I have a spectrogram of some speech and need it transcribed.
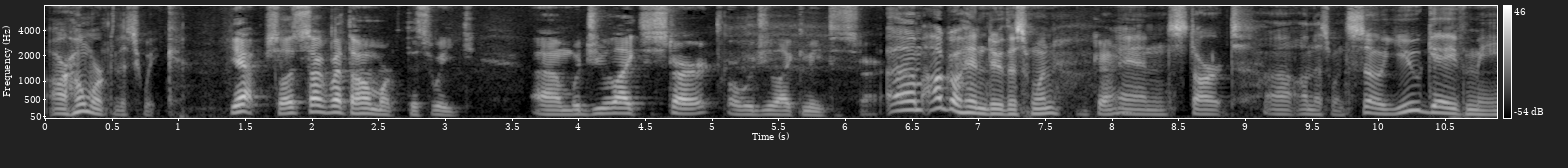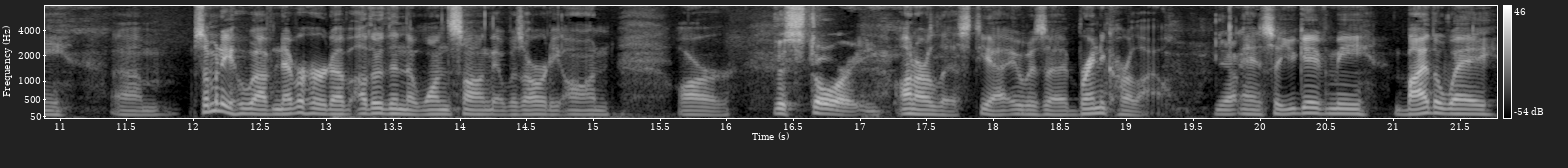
our homework this week. Yeah, so let's talk about the homework this week. Um, would you like to start or would you like me to start? Um, I'll go ahead and do this one Okay. and start uh, on this one. So you gave me um, somebody who I've never heard of, other than the one song that was already on our The story. on our list. Yeah, it was uh, Brandi Carlile. Yep. And so you gave me, by the way,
